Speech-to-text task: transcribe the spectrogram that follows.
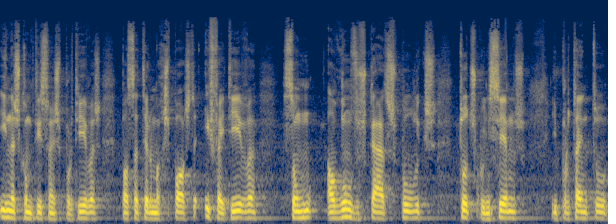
e nas competições esportivas, possa ter uma resposta efetiva. São alguns os casos públicos, todos conhecemos, e, portanto,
